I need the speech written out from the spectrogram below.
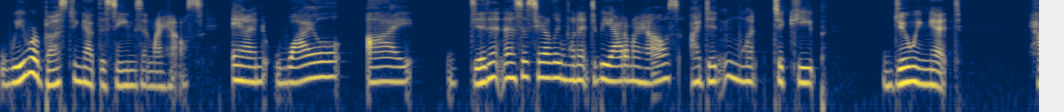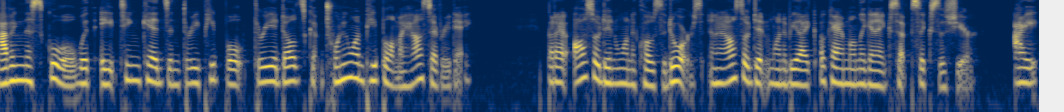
we were busting at the seams in my house. And while I didn't necessarily want it to be out of my house, I didn't want to keep doing it. Having the school with 18 kids and three people, three adults, 21 people at my house every day. But I also didn't want to close the doors. And I also didn't want to be like, okay, I'm only going to accept six this year. I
